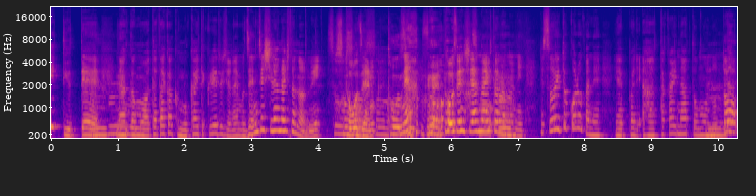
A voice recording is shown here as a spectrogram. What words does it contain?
りって言って、うんなんかもう温かく迎えてくれるじゃない？もう全然知らない人なのに。当然。当然。当然知らない人なのに。でそういうところがねやっぱりああったかいなと思うのと、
